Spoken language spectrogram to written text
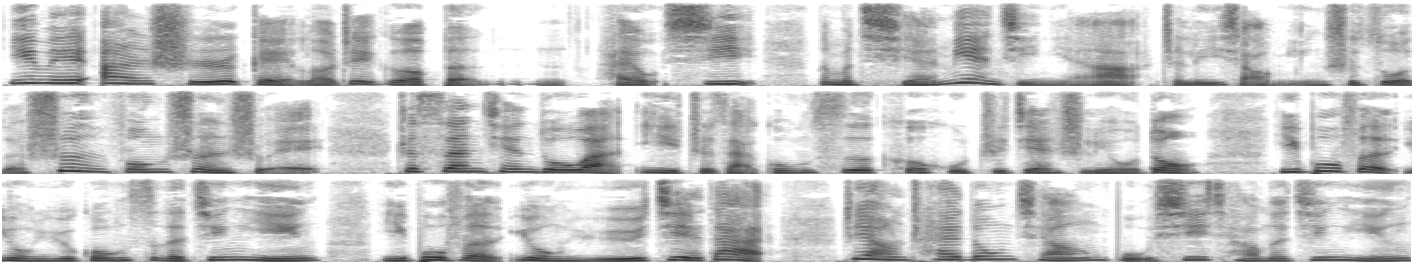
因为按时给了这个本还有息，那么前面几年啊，这李小明是做的顺风顺水，这三千多万一直在公司客户之间是流动，一部分用于公司的经营，一部分用于借贷，这样拆东墙补西墙的经营，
